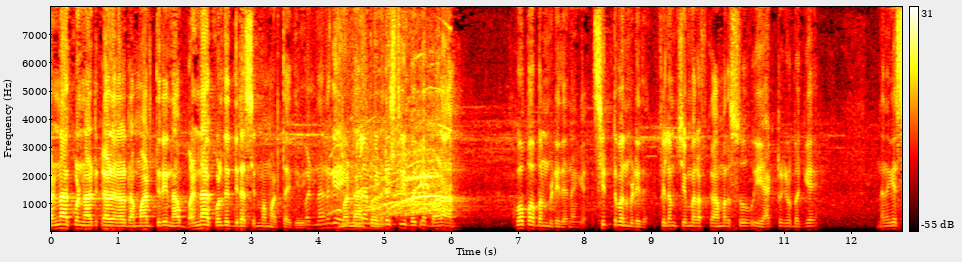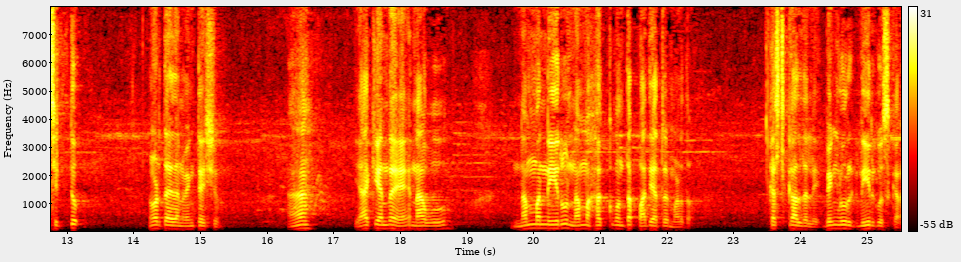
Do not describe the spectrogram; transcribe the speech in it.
ಬಣ್ಣ ಹಾಕೊಂಡು ನಾಟಕ ಮಾಡ್ತೀರಿ. ನಾವು ಬಣ್ಣ ಹಾಕೊಳ್ದೆ ದಿನ ಸಿನಿಮಾ ಮಾಡ್ತಾ ಇದೀವಿ ಬಟ್ ನನಗೆ ಇಂಡಸ್ಟ್ರಿ ಬಗ್ಗೆ ಬಹಳ ಕೋಪ ಬಂದ್ಬಿಟ್ಟಿದೆ ನನಗೆ. ಸಿಟ್ಟು ಬಂದ್ಬಿಟ್ಟಿದೆ. ಫಿಲಂ ಚೇಂಬರ್ ಆಫ್ ಕಾಮರ್ಸು ಈ ಆಕ್ಟರ್ಗಳ ಬಗ್ಗೆ ನನಗೆ ಸಿಟ್ಟು. ನೋಡ್ತಾ ಇದ್ದಾನೆ ವೆಂಕಟೇಶು. ಆ? ಯಾಕೆ ಅಂದರೆ ನಾವು ನಮ್ಮ ನೀರು, ನಮ್ಮ ಹಕ್ಕು ಅಂತ ಪಾದಯಾತ್ರೆ ಮಾಡಿದೋ. ಕಷ್ಟ ಕಾಲದಲ್ಲಿ, ಬೆಂಗಳೂರಿಗೆ ನೀರಿಗೋಸ್ಕರ.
